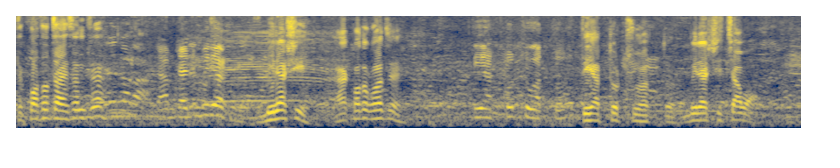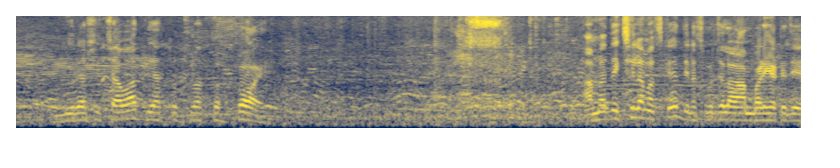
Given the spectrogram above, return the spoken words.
তো কত চাইছেন যে বিরাশি। হ্যাঁ কত আছে তিয়াত্তর চুয়াত্তর। তিয়াত্তর চুয়াত্তর। বিরাশি চাওয়া। বিরাশি চাওয়া তিয়াত্তর চুয়াত্তর। কয়? আমরা দেখছিলাম আজকে দিনাজপুর জেলার আমবাড়িহাটে যে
